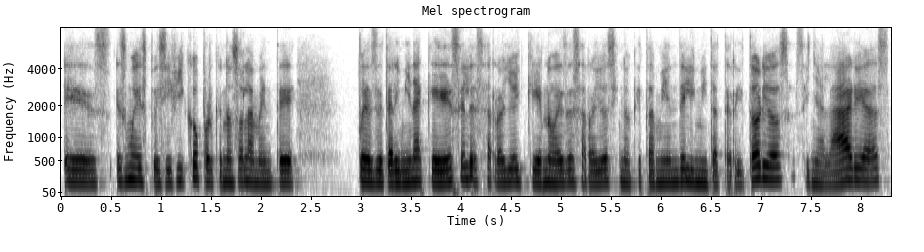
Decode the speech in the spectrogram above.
es, es muy específico porque no solamente pues determina qué es el desarrollo y qué no es desarrollo, sino que también delimita territorios, señala áreas,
